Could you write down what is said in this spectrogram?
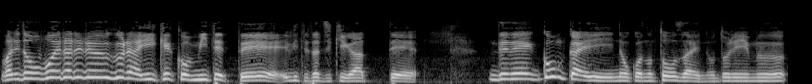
割と覚えられるぐらい結構見てて、見てた時期があって、でね、今回のこの東西のドリーム、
